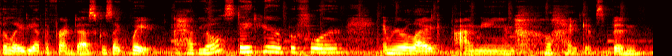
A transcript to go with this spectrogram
the lady at the front desk was like, "Wait, have y'all stayed here before?" And we were like, "I mean, like it's been."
